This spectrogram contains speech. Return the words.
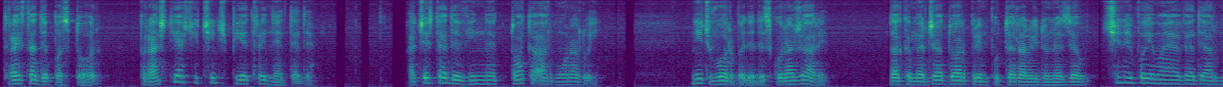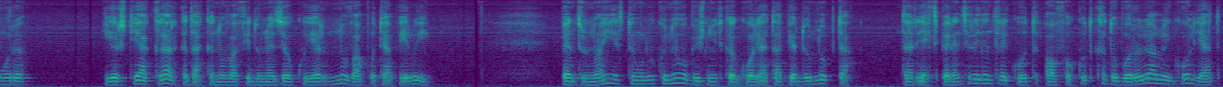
traista de păstor, praștia și cinci pietre netede. Acestea devine toată armura lui. Nici vorbe de descurajare. Dacă mergea doar prin puterea lui Dumnezeu, ce nevoie mai avea de armură? El știa clar că dacă nu va fi Dumnezeu cu el, nu va putea pirui. Pentru noi este un lucru neobișnuit că Goliat a pierdut lupta, dar experiențele din trecut au făcut ca doborârea lui Goliat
